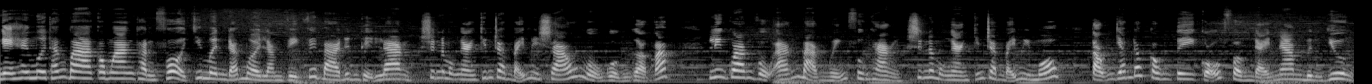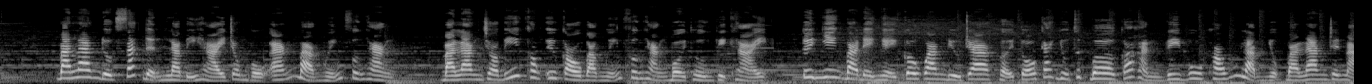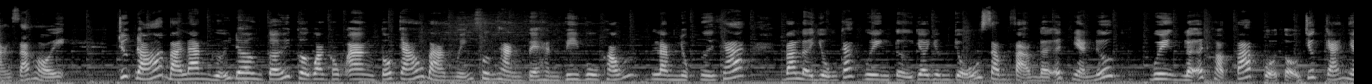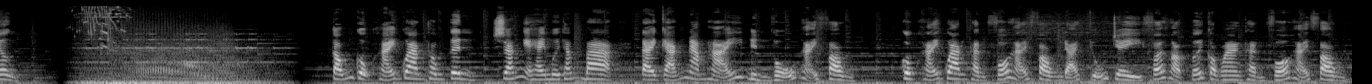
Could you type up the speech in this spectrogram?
Ngày 20 tháng 3, Công an thành phố Hồ Chí Minh đã mời làm việc với bà Đinh Thị Lan, sinh năm 1976, ngụ quận Gò Vấp, liên quan vụ án bà Nguyễn Phương Hằng, sinh năm 1971, tổng giám đốc công ty cổ phần Đại Nam Bình Dương. Bà Lan được xác định là bị hại trong vụ án bà Nguyễn Phương Hằng. Bà Lan cho biết không yêu cầu bà Nguyễn Phương Hằng bồi thường thiệt hại. Tuy nhiên, bà đề nghị cơ quan điều tra khởi tố các YouTuber có hành vi vu khống làm nhục bà Lan trên mạng xã hội. Trước đó, bà Lan gửi đơn tới cơ quan công an tố cáo bà Nguyễn Phương Hằng về hành vi vu khống, làm nhục người khác và lợi dụng các quyền tự do dân chủ xâm phạm lợi ích nhà nước, quyền lợi ích hợp pháp của tổ chức cá nhân. Tổng cục Hải quan thông tin, sáng ngày 20 tháng 3, tại cảng Nam Hải, Đình Vũ, Hải Phòng, Cục Hải quan thành phố Hải Phòng đã chủ trì phối hợp với Công an thành phố Hải Phòng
